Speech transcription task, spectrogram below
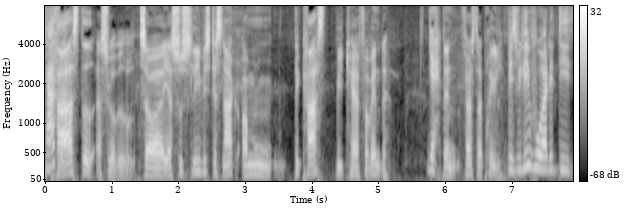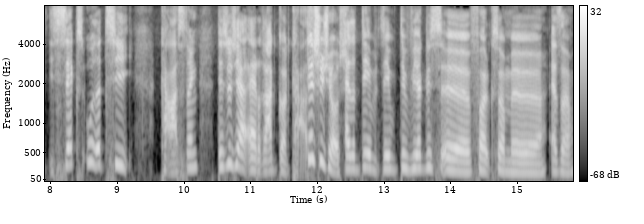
Castet. castet er sluppet ud. Så jeg synes lige, vi skal snakke om det cast, vi kan forvente Ja. den 1. april. Hvis vi lige hurtigt, de 6 ud af 10 cast, ikke? det synes jeg er et ret godt cast. Det synes jeg også. Altså, det, det, det er virkelig øh, folk, som... Øh, altså,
